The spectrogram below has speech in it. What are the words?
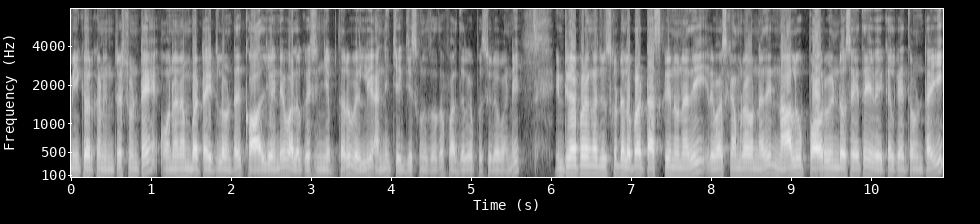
మీకు ఎవరికైనా ఇంట్రెస్ట్ ఉంటే ఓనర్ నెంబర్ టైటిల్ ఉంటుంది. కాల్ చేయండి వాళ్ళ లొకేషన్ చెప్తారు. వెళ్ళి అన్ని చెక్ చేసుకున్న తర్వాత ఫర్దర్గా ప్రొసీడ్ అవ్వండి. ఇంటీరియర్ పరంగా చూసుకుంటే లోపల టచ్ స్క్రీన్ ఉన్నది రివర్స్ కెమెరా ఉన్నది. నాలుగు పవర్ విండోస్ అయితే ఈ వెహికల్కి అయితే ఉంటాయి.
